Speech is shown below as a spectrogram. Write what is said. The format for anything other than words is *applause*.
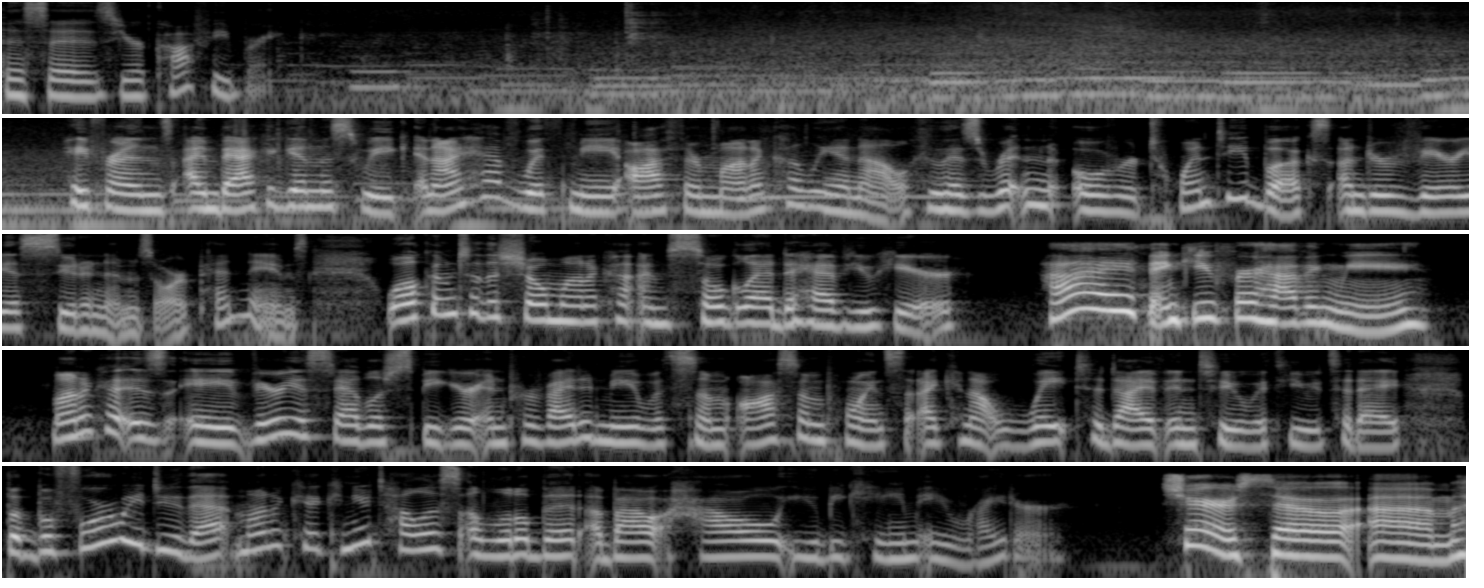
This is your coffee break. Hey friends, I'm back again this week, and I have with me author Monica Leonelle, who has written over 20 books under various pseudonyms or pen names. Welcome to the show, Monica. I'm so glad to have you here. Hi, thank you for having me. Monica is a very established speaker and provided me with some awesome points that I cannot wait to dive into with you today. But before we do that, Monica, can you tell us a little bit about how you became a writer? Sure. So, um,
